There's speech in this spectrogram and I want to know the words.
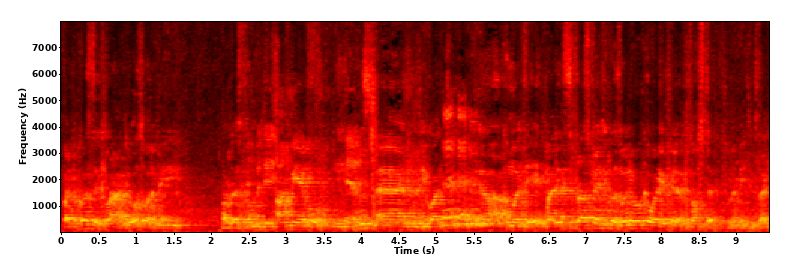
but because the client, you also want to be obviously Accommodate. amiable Yes. and you want to you know accommodate, but it's frustrating because when you walk away, you feel exhausted from the meeting. It's like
